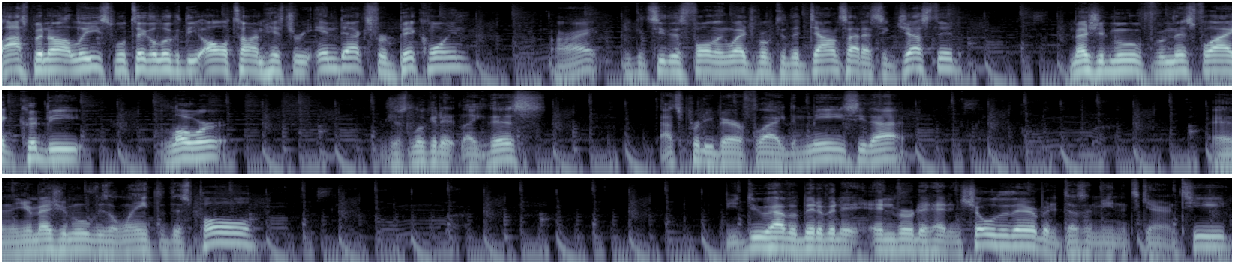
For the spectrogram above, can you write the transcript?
Last but not least, we'll take a look at the all time history index for Bitcoin. All right. You can see this falling wedge broke to the downside as suggested. Measured move from this flag could be lower. Just look at it like this. That's pretty bear flag to me. See that? And your measure move is the length of this pole. You do have a bit of an inverted head and shoulder there, but it doesn't mean it's guaranteed.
